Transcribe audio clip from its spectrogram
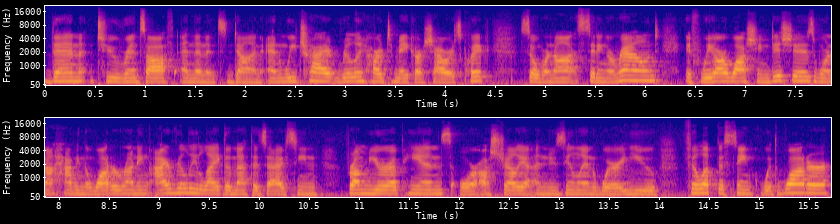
then to rinse off, and then it's done. And we try really hard to make our showers quick so we're not sitting around. If we are washing dishes, we're not having the water running. I really like the methods that I've seen from Europeans or Australia and New Zealand where you fill up the sink with water,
